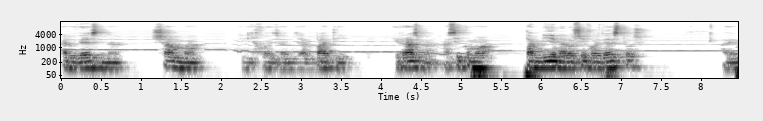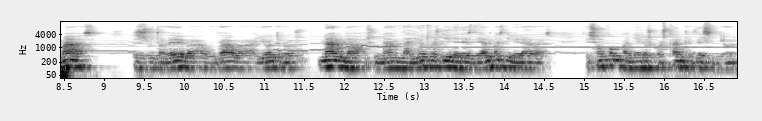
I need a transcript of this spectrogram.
Karudesna, Shamba, el hijo de Sanjampati y Rasma, así como también a los hijos de estos? Además, Srutadeva, Udava y otros, Nanda, Sunanda y otros líderes de almas liberadas que son compañeros constantes del Señor,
